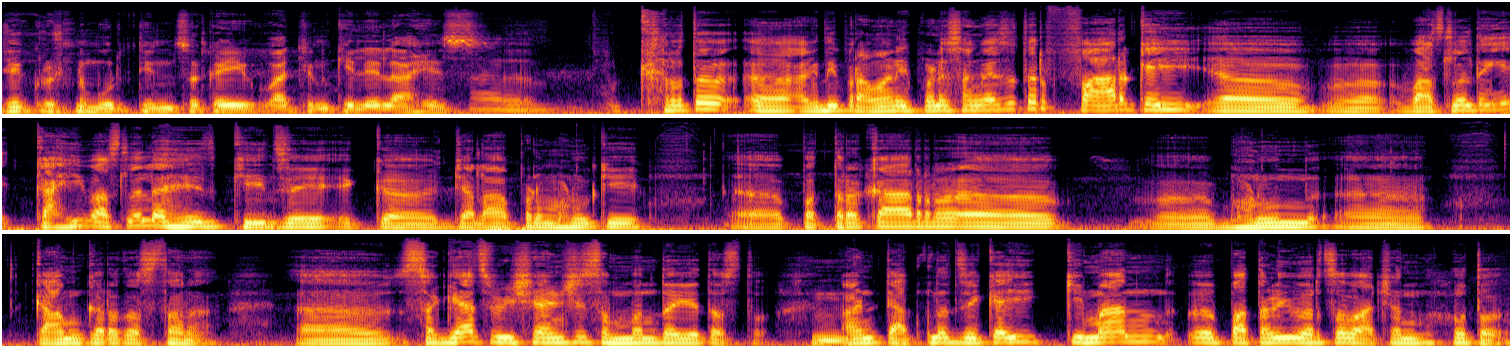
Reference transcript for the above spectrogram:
जे कृष्णमूर्तींचं काही वाचन केलेलं आहेस. खरं तर अगदी प्रामाणिकपणे सांगायचं तर फार काही वाचलं ते काही वाचलेलं आहे की जे एक ज्याला आपण म्हणू की पत्रकार म्हणून काम करत असताना सगळ्याच विषयांशी संबंध येत असतो. आणि त्यातनं जे काही किमान पातळीवरचं वाचन होतं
